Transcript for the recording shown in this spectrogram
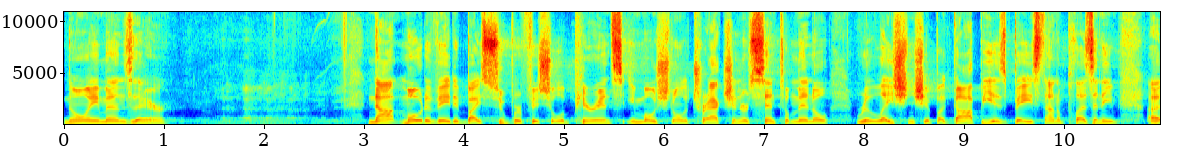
No amens there not motivated by superficial appearance, emotional attraction, or sentimental relationship. Agape is based on a pleasant, uh,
